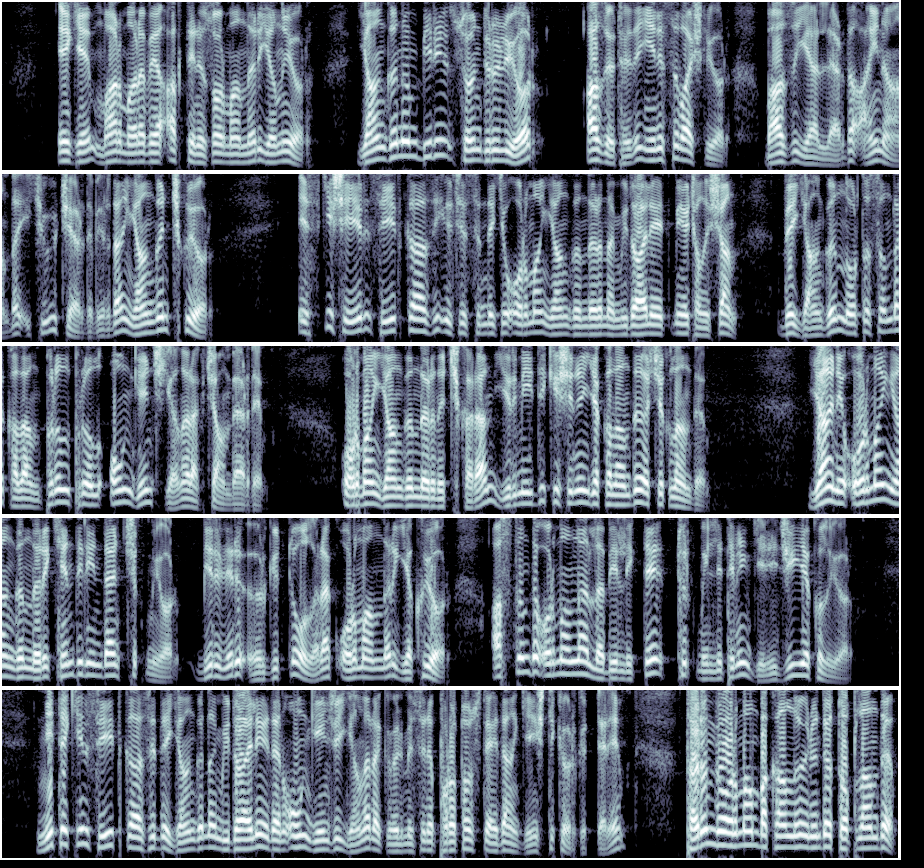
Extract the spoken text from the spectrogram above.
Ege, Marmara ve Akdeniz ormanları yanıyor. Yangının biri söndürülüyor, az ötede yenisi başlıyor. Bazı yerlerde aynı anda 2-3 yerde birden yangın çıkıyor. Eskişehir Seyit Gazi ilçesindeki orman yangınlarına müdahale etmeye çalışan ve yangının ortasında kalan pırıl pırıl 10 genç yanarak can verdi. Orman yangınlarını çıkaran 27 kişinin yakalandığı açıklandı. Yani orman yangınları kendiliğinden çıkmıyor. Birileri örgütlü olarak ormanları yakıyor. Aslında ormanlarla birlikte Türk milletinin geleceği yakılıyor. Nitekim Seyit Gazi'de yangına müdahale eden 10 genci yanarak ölmesini protesto eden gençlik örgütleri, Tarım ve Orman Bakanlığı önünde toplandı.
